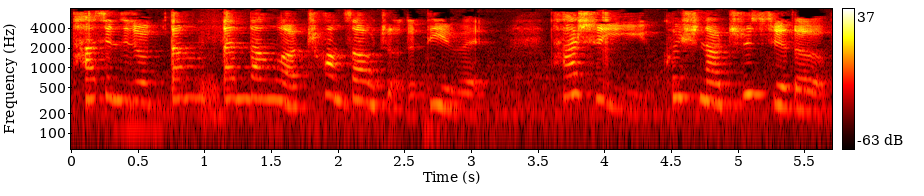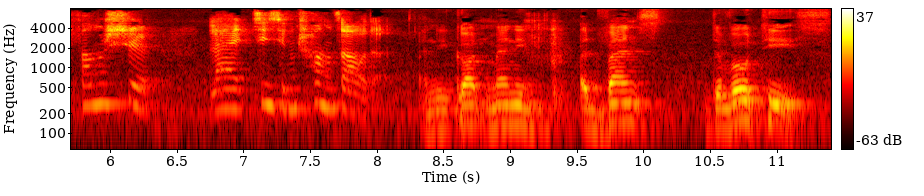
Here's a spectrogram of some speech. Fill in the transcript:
他现在就当担当了创造者的地位， 他是以 Krishna 知觉的方式来进行创造的。and he got many advanced devotees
